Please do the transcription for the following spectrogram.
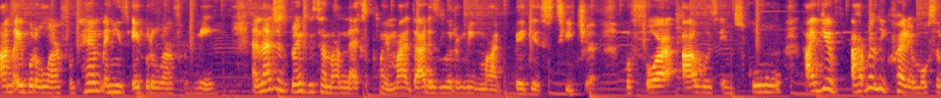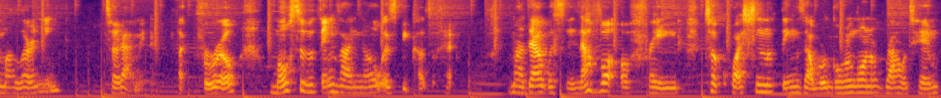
I'm able to learn from him, and he's able to learn from me. And that just brings me to my next point. My dad is literally my biggest teacher. Before I was in school, I give, I really credit most of my learning to that man. Like for real, most of the things I know is because of him. My dad was never afraid to question the things that were going on around him,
